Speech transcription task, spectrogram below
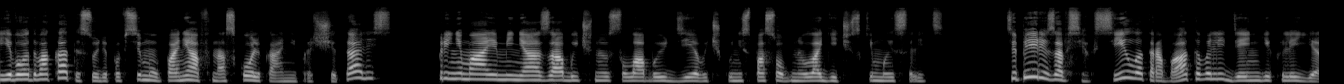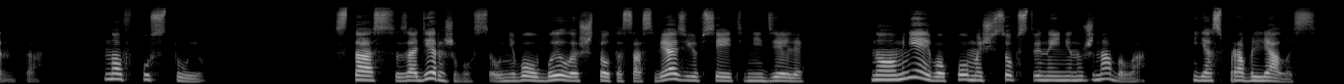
Его адвокаты, судя по всему, поняв, насколько они просчитались, принимая меня за обычную слабую девочку, неспособную логически мыслить, теперь изо всех сил отрабатывали деньги клиента. Но впустую. Стас задерживался, у него было что-то со связью все эти недели, но мне его помощь, собственно, и не нужна была. Я справлялась.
